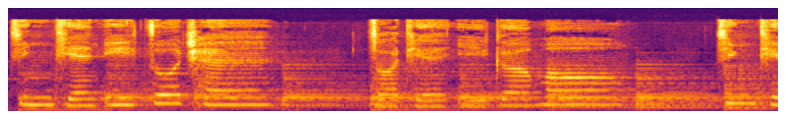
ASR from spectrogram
今天一座城，昨天一个梦，今天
